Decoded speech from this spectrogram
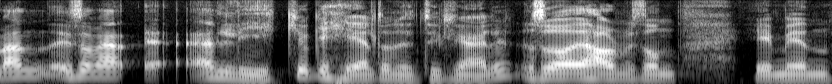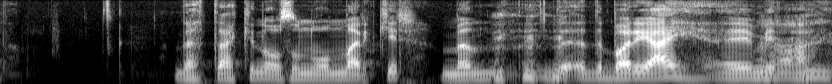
men liksom, jeg, jeg liker jo ikke helt den utviklinga heller. Så jeg har liksom sånn i min dette er ikke noe som noen merker, men det, det er bare jeg. I min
